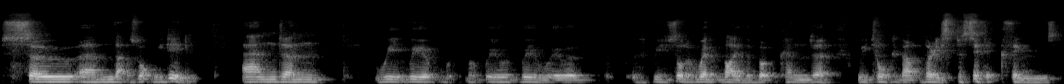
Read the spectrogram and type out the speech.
So um, that was what we did, and um, we, we, we, we, we were we sort of went by the book and uh, we talked about very specific things.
